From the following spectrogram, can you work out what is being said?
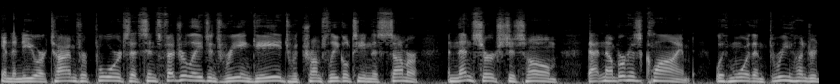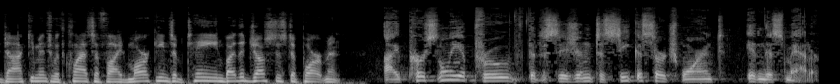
And the New York Times reports that since federal agents re engaged with Trump's legal team this summer and then searched his home, that number has climbed, with more than 300 documents with classified markings obtained by the Justice Department. I personally approve the decision to seek a search warrant in this matter.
